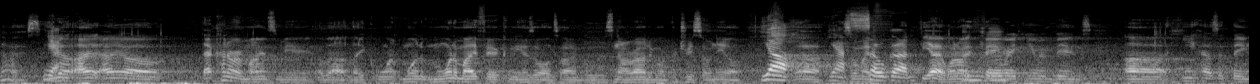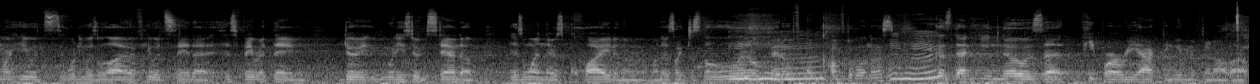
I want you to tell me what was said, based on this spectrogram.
Nice. Yeah. You know, I, I uh, that kind of reminds me about like one, one, of- my favorite comedians of all time, who is not around anymore, Patrice O'Neal. Yeah. Uh, yeah, it's one of my- so good. Mm-hmm. Yeah, one of my favorite human beings. Uh, he has a thing where he would, when he was alive, he would say that his favorite thing doing when he's doing stand up is when there's quiet in the room, when there's like just a little bit of Mm-hmm. uncomfortableness, because then he knows that people are reacting even if they're not loud.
